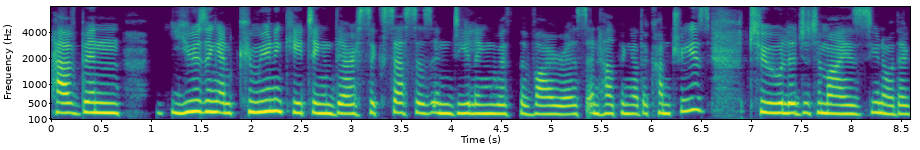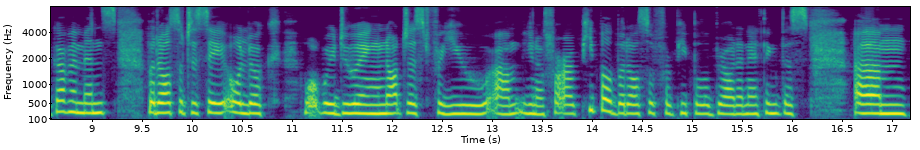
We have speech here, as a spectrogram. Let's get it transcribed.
have been using and communicating their successes in dealing with the virus and helping other countries to legitimize, you know, their governments, but also to say, oh, look, what we're doing, not just for you, um, you know, for our people, but also for people abroad. And I think this um,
